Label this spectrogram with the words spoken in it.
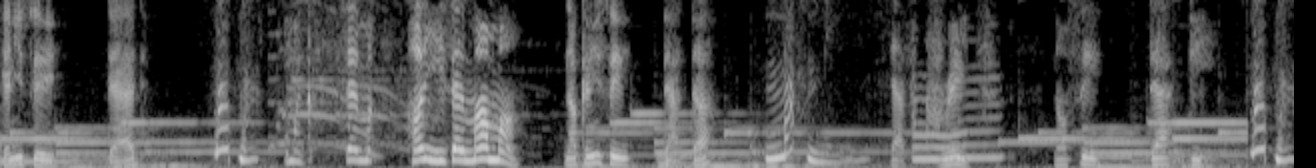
Can you say dad? Mama. Oh my god, he said ma- honey, he said mama. Now can you say dada? Mommy. That's great. Now say daddy. Mama.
